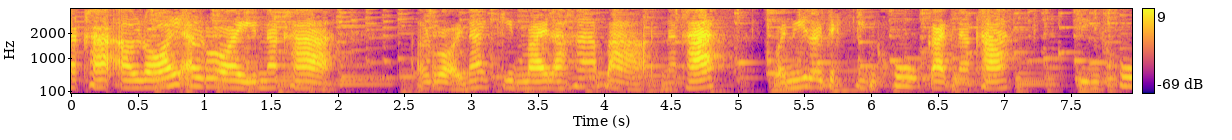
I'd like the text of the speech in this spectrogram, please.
นะคะอร่อยอร่อยนะคะ อร่อยน่ากินไม้ละห้าบาทนะคะ วันนี้เราจะกินคู่กันนะคะ กินคู่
